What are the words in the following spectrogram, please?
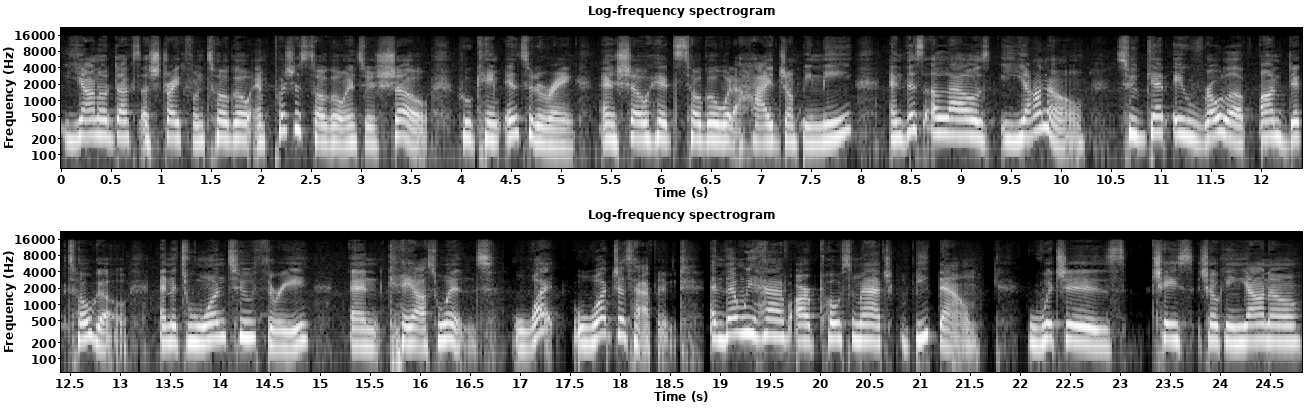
Yano ducks a strike from Togo and pushes Togo into Sho, who came into the ring, and Sho hits Togo with a high jumping knee, and this allows Yano to get a roll up on Dick Togo. And it's one, two, three, and Chaos wins. What? What just happened? And then we have our post match beatdown, which is Chase choking Yano.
